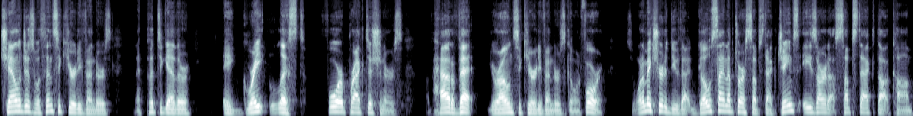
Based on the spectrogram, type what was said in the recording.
challenges within security vendors. I put together a great list for practitioners of how to vet your own security vendors going forward. So you want to make sure to do that. Go sign up to our Substack, jamesazar.substack.com.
